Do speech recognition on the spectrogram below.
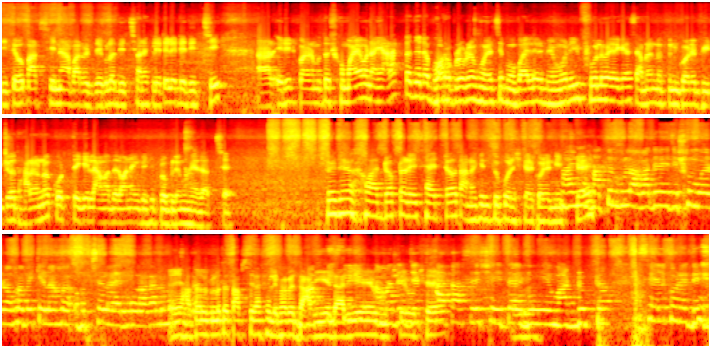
দিতেও পারছি না, আবার যেগুলো দিচ্ছি অনেক লেটে লেটে দিচ্ছি। আর এডিট করার মতো সময়ও নাই। আর একটা যেটা বড় প্রবলেম হয়েছে মোবাইলের মেমোরি ফুল হয়ে গেছে। আমরা নতুন করে ভিডিও ধারণও করতে গেলে আমাদের অনেক বেশি প্রবলেম হয়ে যাচ্ছে। এই যে ওয়ার্ড্রপটার এই সাইডটাও তানও কিন্তু পরিষ্কার করে নিচ্ছে। হাতলগুলো আমাদের এই যে সময়ের অভাবে কেনা হচ্ছে না এবং লাগানো এই হাতলগুলোতে তাপসির আসলে এভাবে দাঁড়িয়ে দাঁড়িয়ে উঠে আমাদের যে উঠে খাট আছে সেইটা এবং এই ওয়ার্ড্রোপটা সেল করে দিয়ে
